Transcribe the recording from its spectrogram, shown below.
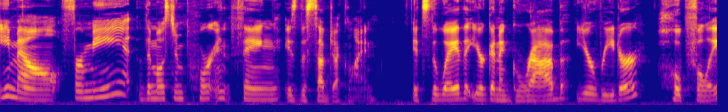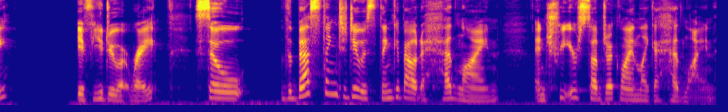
email, for me, the most important thing is the subject line. It's the way that you're going to grab your reader, hopefully, if you do it right. So, the best thing to do is think about a headline and treat your subject line like a headline.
